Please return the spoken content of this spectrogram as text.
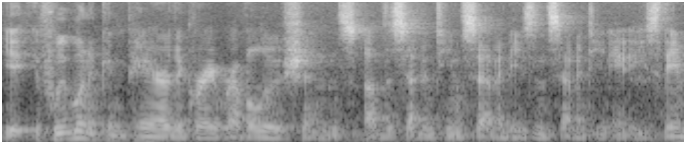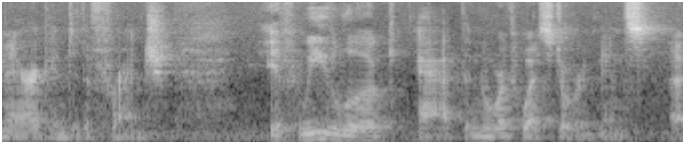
If we want to compare the great revolutions of the 1770s and 1780s, the American to the French, if we look at the Northwest Ordinance, uh,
